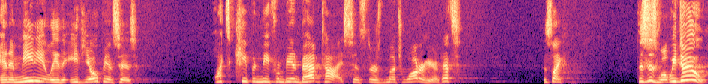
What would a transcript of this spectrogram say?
And immediately the Ethiopian says, What's keeping me from being baptized since there's much water here? That's, it's like, this is what we do.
